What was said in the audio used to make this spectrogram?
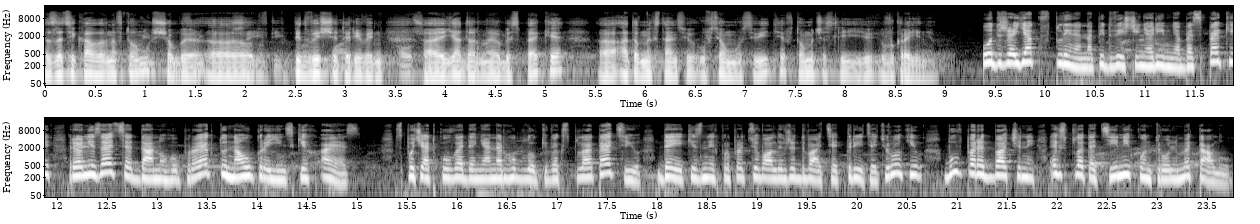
зацікавлена в тому, щоб е, підвищити рівень е, ядерної безпеки е, атомних станцій у всьому світі, в тому числі і в Україні. Отже, як вплине на підвищення рівня безпеки реалізація даного проекту на українських АЕС? Спочатку введення енергоблоків в експлуатацію, деякі з них пропрацювали вже 20-30 років, був передбачений експлуатаційний контроль металу.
